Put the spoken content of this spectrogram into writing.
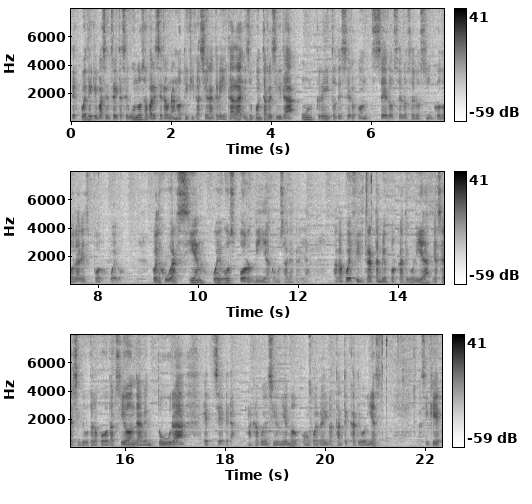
Después de que pasen 30 segundos aparecerá una notificación acreditada y su cuenta recibirá un crédito de 0,0005 dólares por juego. Puedes jugar 100 juegos por día, como sale acá ya. Acá puedes filtrar también por categorías, ya sea si te gustan los juegos de acción, de aventura, etcétera. Acá puedes ir viendo, como puedes ver hay bastantes categorías. Así que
